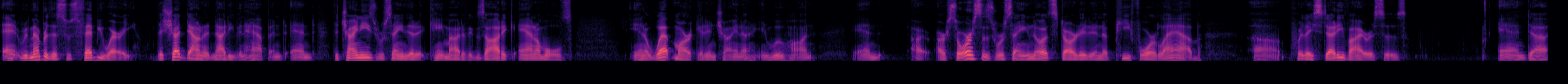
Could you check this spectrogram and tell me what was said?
and remember, this was February. The shutdown had not even happened. And the Chinese were saying that it came out of exotic animals in a wet market in China, in Wuhan. And our, our sources were saying, no, it started in a P4 lab uh, where they study viruses. And uh,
